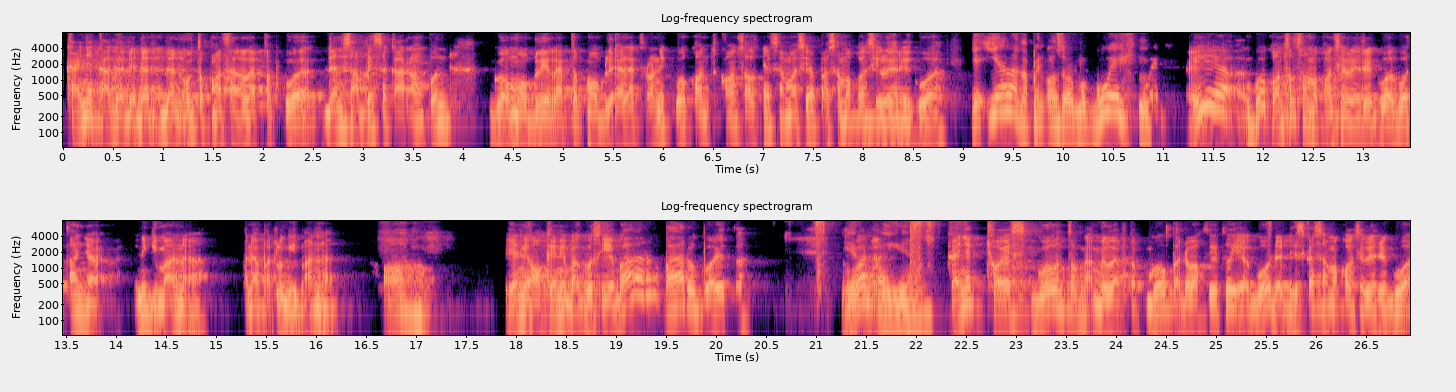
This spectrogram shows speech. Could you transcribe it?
Kayaknya kagak deh. Dan, dan untuk masalah laptop gue dan sampai sekarang pun gue mau beli laptop, mau beli elektronik, gue kon- konsultnya sama siapa? Sama konsileri gue. Ya iyalah ngapain konsul sama gue. Iya, gue konsul sama konsileri gue. Gue tanya, ini gimana? Pendapat lu gimana? Oh, iya nih oke nih bagus. Iya baru baru gue itu. Ya Gua- makanya. kayaknya choice gue untuk ngambil laptop gue pada waktu itu ya gue udah discuss sama konsileri gue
